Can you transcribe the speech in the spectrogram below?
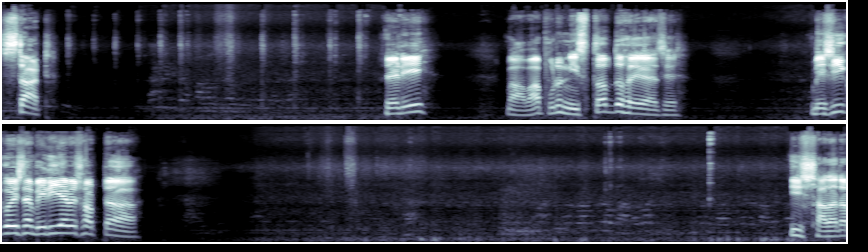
start ready বাবা, পুরো নিস্তব্ধ হয়ে গেছে। বেশি করিস না, বেরিয়ে যাবে সবটা। ইস, সাদাটা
